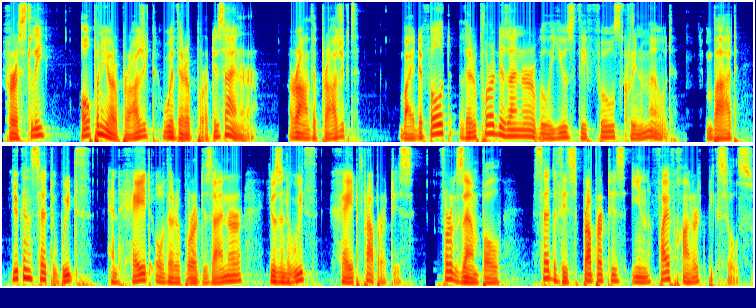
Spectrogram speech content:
Firstly, open your project with the report designer. Run the project. By default, the report designer will use the full screen mode, but you can set width and height of the report designer using width height properties. For example, set these properties in 500 pixels.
